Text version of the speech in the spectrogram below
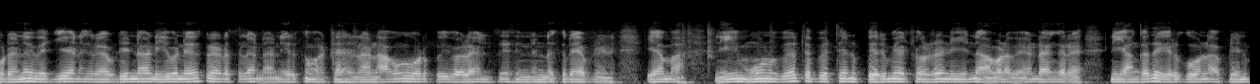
உடனே விஜயானுங்கிற அப்படி நான் இவன் இருக்கிற இடத்துல நான் இருக்க மாட்டேன். நான் அவங்களோட போய் விளையாண்டு நின்றுக்கிறேன் அப்படின்னு. ஏமா நீ மூணு பேர்த்த பெற்றுன்னு பெருமையாக சொல்கிற நீ இன்னும் அவனை வேண்டாங்கிற? நீ அங்கே தான் இருக்கணும் அப்படின்னு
